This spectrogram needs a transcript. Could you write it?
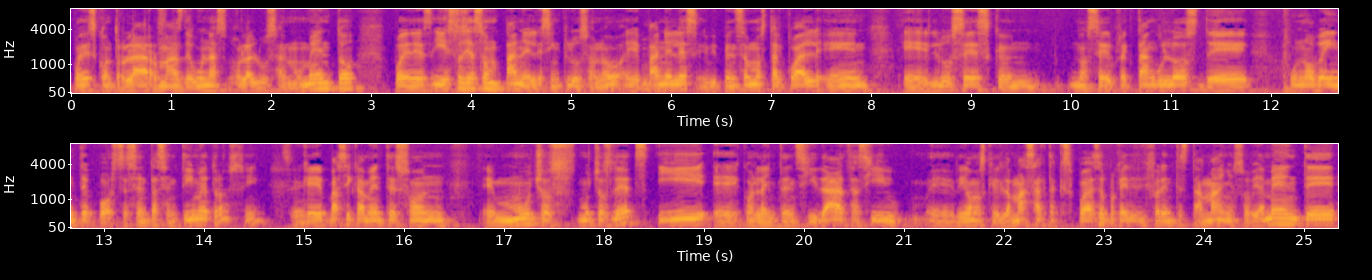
puedes controlar más de una sola luz al momento, puedes, y estos ya son paneles incluso, ¿no? Eh, paneles, pensamos tal cual en luces con no sé, rectángulos de 1,20 por 60 centímetros, ¿sí? que básicamente son eh, muchos, muchos LEDs y eh, con la intensidad así, eh, digamos que la más alta que se puede hacer, porque hay de diferentes tamaños, obviamente,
